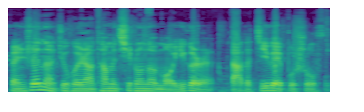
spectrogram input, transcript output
本身呢就会让他们其中的某一个人打得极为不舒服。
